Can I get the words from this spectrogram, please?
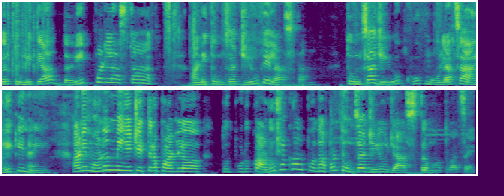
तर तुम्ही त्या दरीत पडला असतात आणि तुमचा जीव गेला असता. तुमचा जीव खूप मोलाचा आहे की नाही? आणि म्हणून मी हे चित्र फाडलं. तू पुढं काढू शकाल पुन्हा पण तुमचा जीव जास्त महत्त्वाचा आहे.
